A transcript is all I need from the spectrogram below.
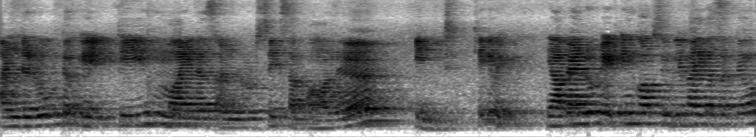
Under root eighteen minus under root six upon eight ठीक है भाई? यहाँ पे अंडर रूट एटीन को आप सिंप्लीफाई कर सकते हो.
